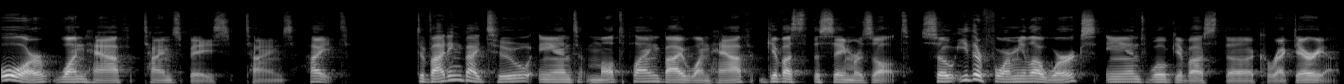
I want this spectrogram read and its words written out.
or 1 half times base times height. Dividing by 2 and multiplying by 1 half give us the same result. So either formula works and will give us the correct area.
